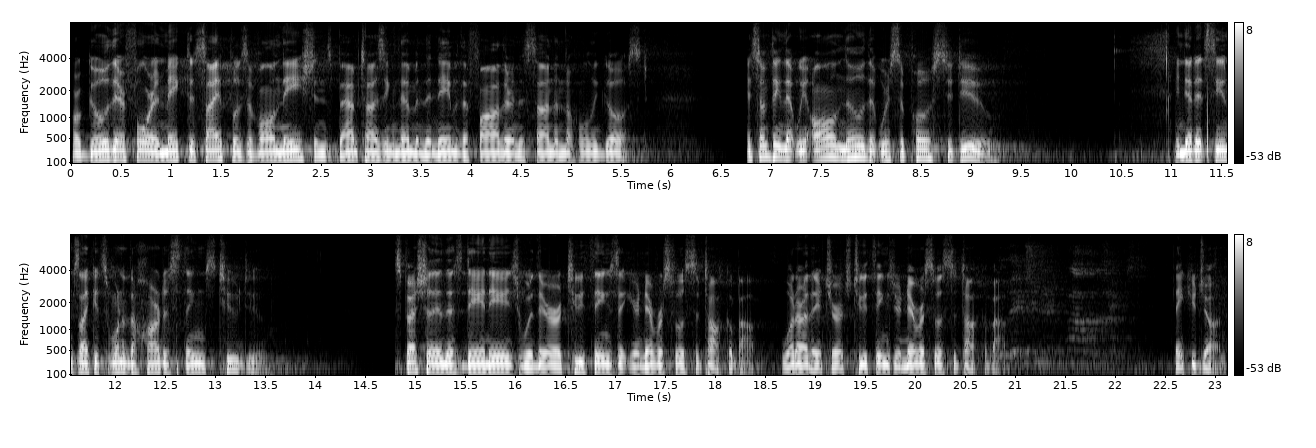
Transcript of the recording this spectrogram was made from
Or go therefore and make disciples of all nations, baptizing them in the name of the Father and the Son and the Holy Ghost. It's something that we all know that we're supposed to do. And yet it seems like it's one of the hardest things to do, especially in this day and age where there are two things that you're never supposed to talk about. What are they, church? Two things you're never supposed to talk about. Thank you, John.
